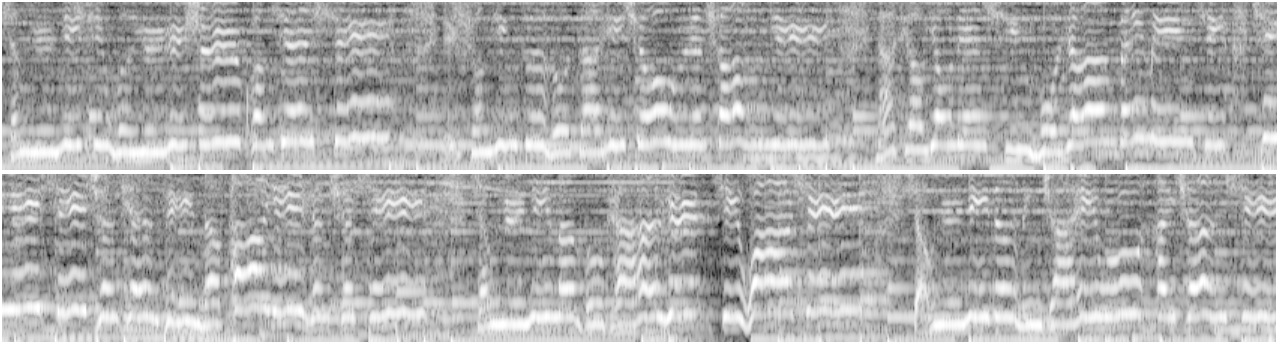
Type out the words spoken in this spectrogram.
想与你亲吻于时光间隙，一双影子落在秋月长忆。那条遥恋情，蓦然被铭记，情意席卷天地，哪怕一人缺席。想与你漫步看雨季花季，想与你登临摘雾海晨曦，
